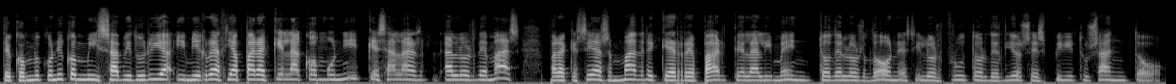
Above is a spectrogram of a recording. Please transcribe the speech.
Te comunico mi sabiduría y mi gracia para que la comuniques a, las, a los demás, para que seas madre que reparte el alimento de los dones y los frutos de Dios Espíritu Santo.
